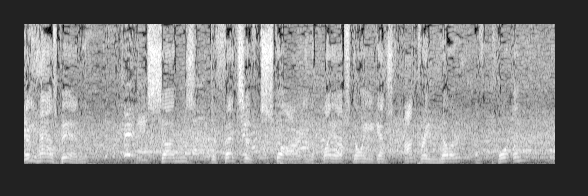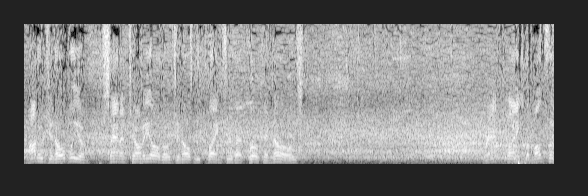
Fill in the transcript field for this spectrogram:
He has been the Suns defensive star in the playoffs going against Andre Miller of Portland. Manu Ginobili of San Antonio, although Ginobili playing through that broken nose. Grant playing in the month of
